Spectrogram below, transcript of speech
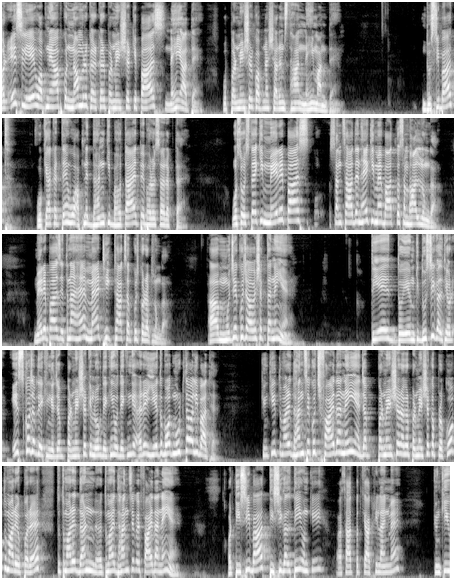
और इसलिए वो अपने आप को नम्र कर कर परमेश्वर के पास नहीं आते हैं। वो परमेश्वर को अपना शरण स्थान नहीं मानते हैं। दूसरी बात, वो क्या करते हैं? वो अपने धन की बहुतायत पे भरोसा रखता है। वो सोचता है कि मेरे पास संसाधन है कि मैं बात को संभाल लूँगा। मेरे पास इतना है, मैं ठीक ठाक सब कुछ को रख लूँगा। मुझे कुछ आवश्यकता नहीं है। तो ये तो ये उनकी दूसरी गलती और इसको जब देखेंगे, जब परमेश्वर के लोग देखेंगे, वो देखेंगे, अरे, ये तो बहुत मूर्खता वाली बात है। क्योंकि तुम्हारे धन से कुछ फ़ायदा नहीं है। जब परमेश्वर, अगर परमेश्वर का प्रकोप तुम्हारे ऊपर है तो तुम्हारे दंड तुम्हारे धन से कोई फ़ायदा नहीं है। और तीसरी बात, तीसरी गलती उनकी सात पद के आखिरी लाइन में, क्योंकि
